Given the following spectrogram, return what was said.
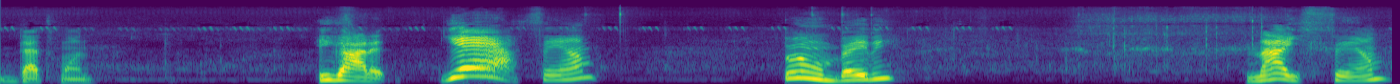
That's one. He got it. Yeah, Sam. Boom, baby. Nice, Sam.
